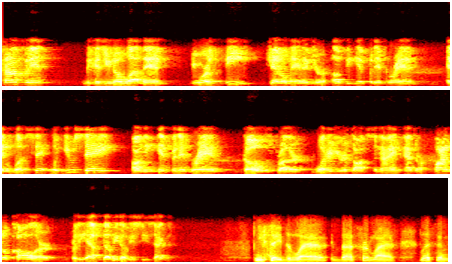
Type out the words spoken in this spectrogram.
confident, because you know what, man? You are the general manager of the Infinite brand. And what say what you say on the Infinite brand goes, brother. What are your thoughts tonight as our final caller for the FWWC segment? You saved the last, best for last. Listen,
